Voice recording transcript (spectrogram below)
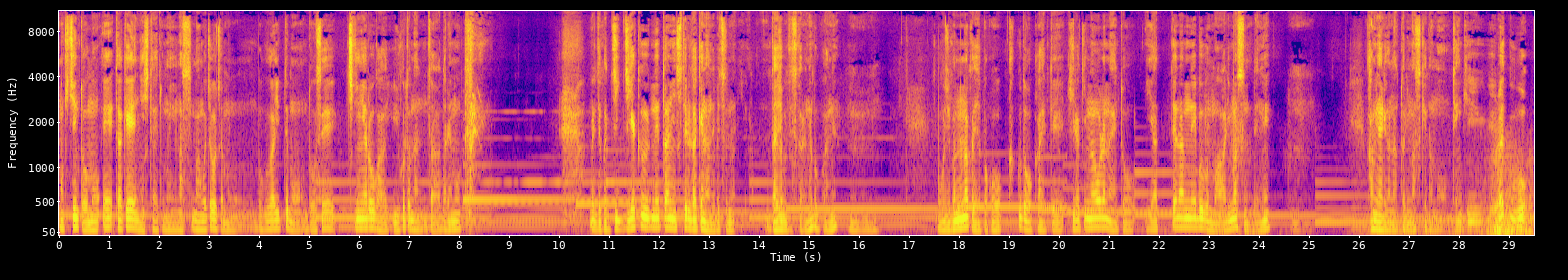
もうきちんともう絵だけにしたいと思います。まあ、ごちゃごちゃもう僕が言ってもどうせチキン野郎が言うことなんざ誰も聞かれ だから自虐ネタにしてるだけなんで別に大丈夫ですからね僕はね。うん僕自分の中でやっぱこう角度を変えて開き直らないとやってらんねえ部分もありますのでね。雷が鳴っておりますけども天気えらくを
